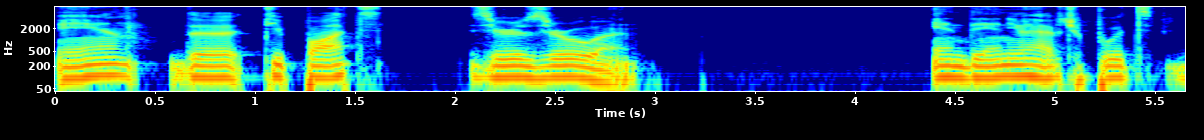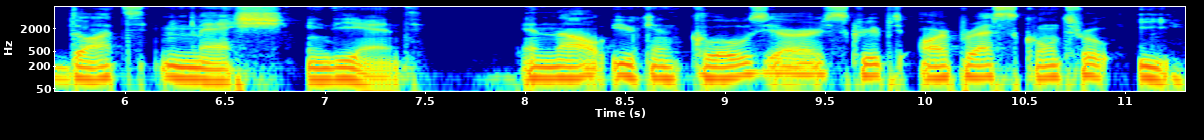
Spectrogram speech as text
and the teapot 001 and then you have to put dot mesh in the end. And now you can close your script or press ctrl e.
